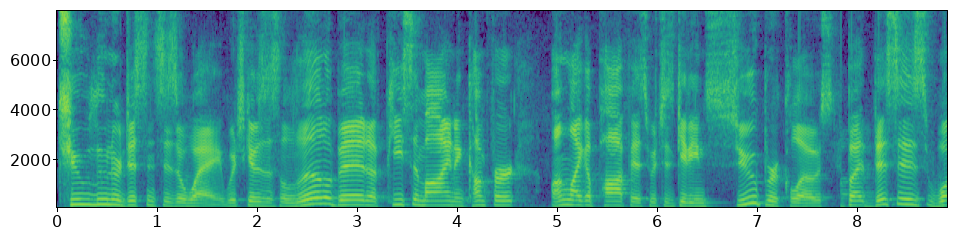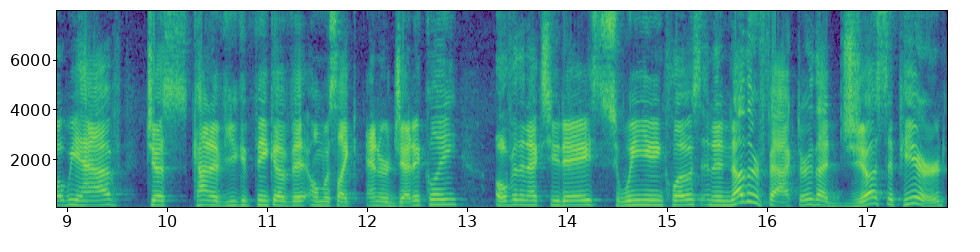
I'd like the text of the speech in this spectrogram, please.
two lunar distances away, which gives us a little bit of peace of mind and comfort, unlike Apophis, which is getting super close. But this is what we have, just kind of, you could think of it almost like energetically over the next few days, swinging close. And another factor that just appeared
